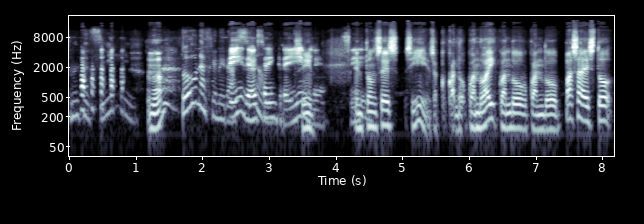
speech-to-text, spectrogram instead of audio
Sí. ¿No? Toda una generación. Sí, debe ser increíble. Entonces, sí, cuando, cuando hay, cuando, cuando pasa esto,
